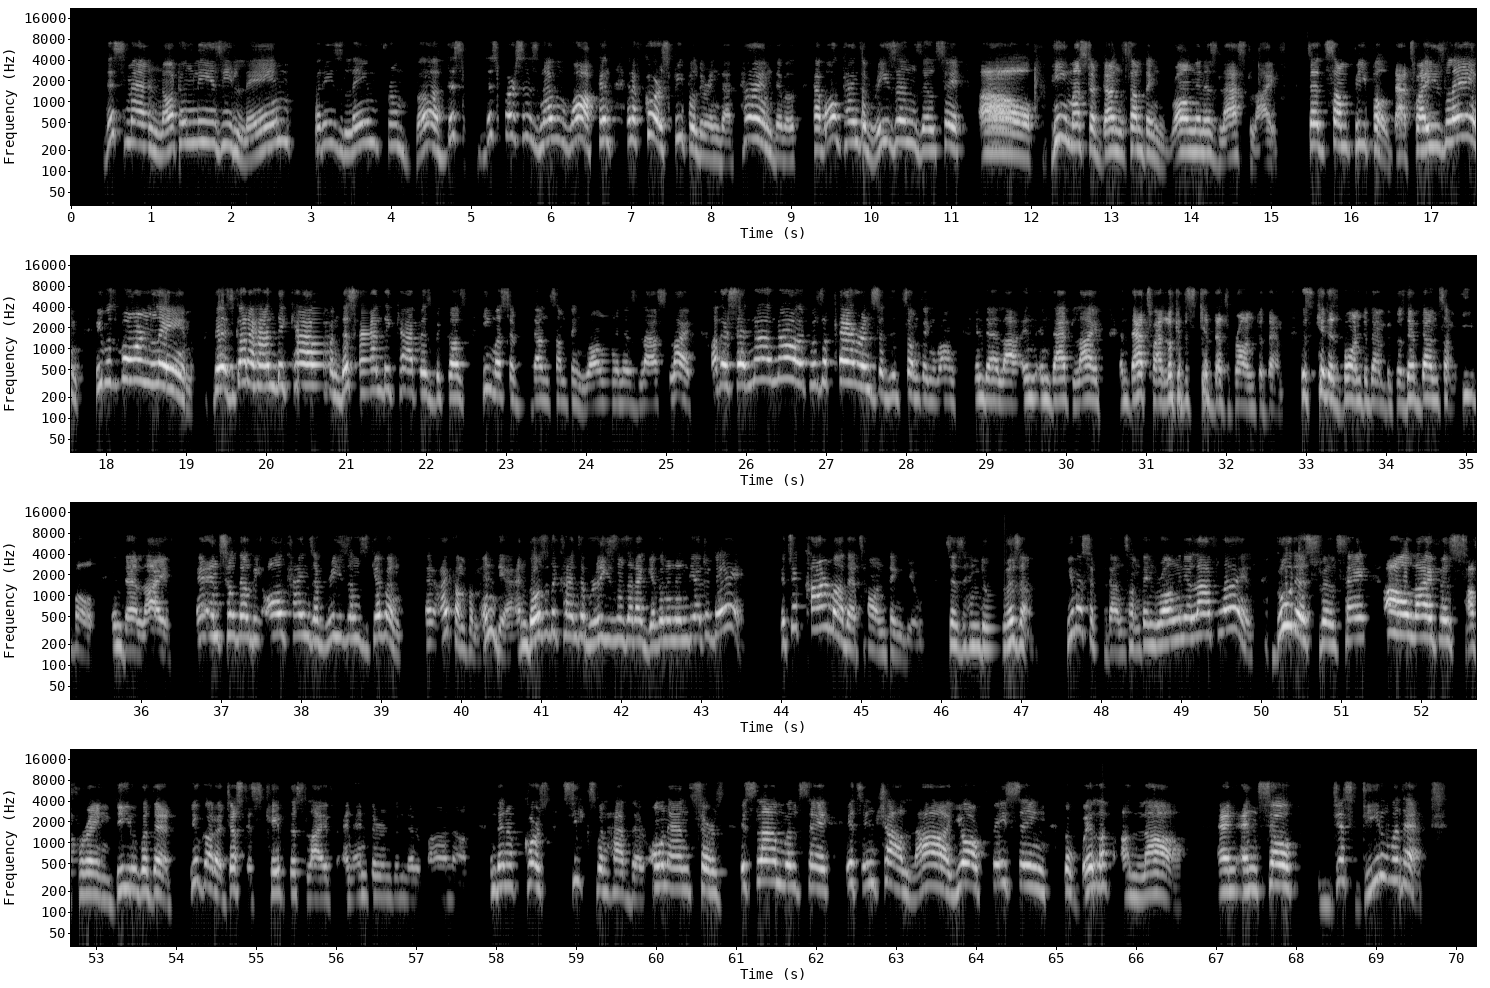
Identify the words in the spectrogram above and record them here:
This man, not only is he lame, but he's lame from birth. This this person has never walked. And, and of course, people during that time, they will have all kinds of reasons. They'll say, oh, he must have done something wrong in his last life said some people. That's why he's lame. He was born lame. There's got a handicap, and this handicap is because he must have done something wrong in his last life. Others said, no, no, it was the parents that did something wrong in their life, in, in that life, and that's why look at this kid that's born to them. This kid is born to them because they've done some evil in their life, and, and so there'll be all kinds of reasons given. And I come from India, and those are the kinds of reasons that are given in India today. It's your karma that's haunting you, says Hinduism. You must have done something wrong in your last life. Buddhists will say, all life is suffering, deal with it. You gotta just escape this life and enter into nirvana. And then, of course, Sikhs will have their own answers. Islam will say, it's inshallah, you're facing the will of Allah. And, and so just deal with it.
